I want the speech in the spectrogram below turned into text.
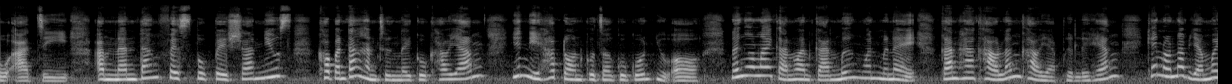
org อำนันตั้ง Facebook Page News เขาบันตั้งหันถึงในกูข่าวย้ำยินดีฮับดอนกูเจ้ากูโกนอยู่ออในเงารายการวันการเมืองวันเมื่อไหนการหาข่าวล่ำข่าวอย่าเผิดหรือแห้งแค่นอนนับย้ำไว้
